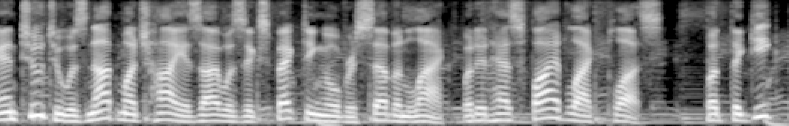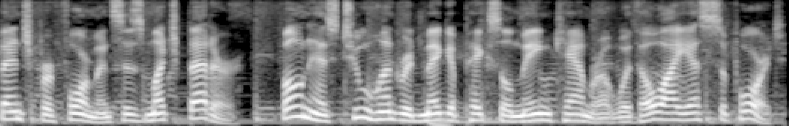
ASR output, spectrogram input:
Antutu is not much high as I was expecting over 7 lakh but it has 5 lakh plus. But the Geekbench performance is much better. Phone has 200 megapixel main camera with OIS support.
